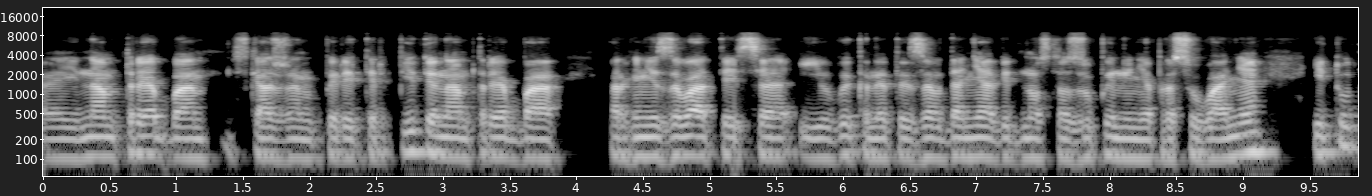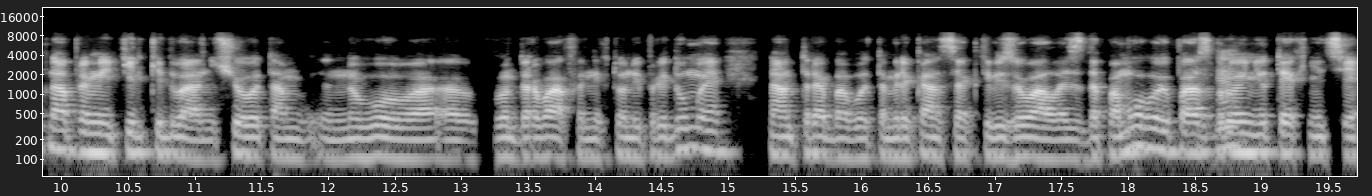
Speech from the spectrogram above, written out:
і нам треба, скажімо, перетерпіти. Нам треба організуватися і виконати завдання відносно зупинення просування. І тут напрямі тільки два. Нічого там нового е, вундервафи ніхто не придумає. Нам треба, от американці активізувалися з допомогою по озброєнню техніці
